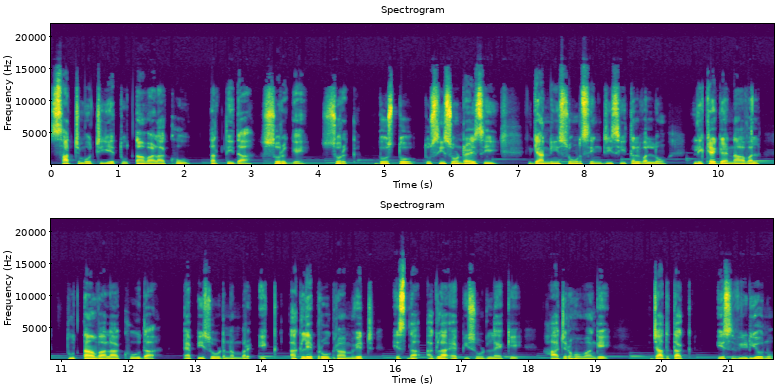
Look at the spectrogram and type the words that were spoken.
ਸੱਚਮੁੱਚ ਇਹ ਤੂਤਾਂ ਵਾਲਾ ਖੂਹ ਧਰਤੀ ਦਾ ਸੁਰਗ ਏ, ਸੁਰਗ। ਦੋਸਤੋ, ਤੁਸੀਂ ਸੁਣ ਰਹੇ ਸੀ ਗਿਆਨੀ ਸੋਹਣ ਸਿੰਘ ਜੀ ਸੀਤਲ ਵੱਲੋਂ ਲਿਖੇ ਗਏ ਨਾਵਲ ਤੂਤਾਂ ਵਾਲਾ ਖੂਹ ਦਾ ਐਪੀਸੋਡ ਨੰਬਰ 1 ਅਗਲੇ ਪ੍ਰੋਗਰਾਮ ਵਿੱਚ ਇਸ ਦਾ ਅਗਲਾ ਐਪੀਸੋਡ ਲੈ ਕੇ ਹਾਜ਼ਰ ਹੋਵਾਂਗੇ। ਜਦ ਤੱਕ ਇਸ ਵੀਡੀਓ ਨੂੰ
